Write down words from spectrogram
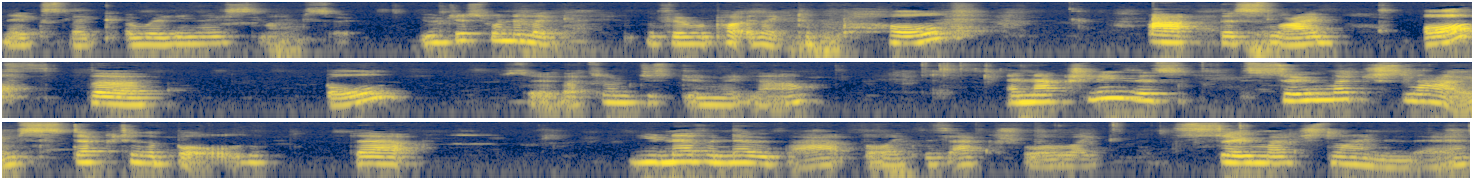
makes like a really nice slime. So you just want to like my favorite part is like to pull at the slime off the bowl. So that's what I'm just doing right now. And actually there's so much slime stuck to the bowl that you never know that, but like there's actual like so much slime in there.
